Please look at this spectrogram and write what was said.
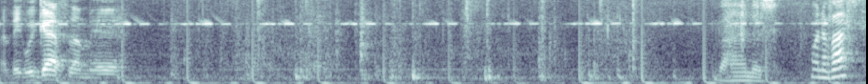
I think we got something here. Behind us. One of us?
